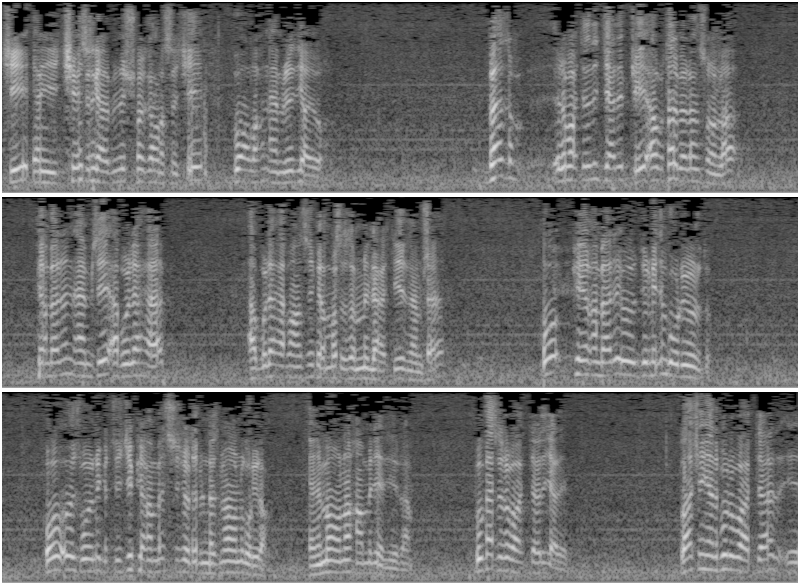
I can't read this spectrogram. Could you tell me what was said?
Ki, yəni kimin qəlbində şübhə qalmasın ki, bu Allahın əmridir ya yox. Bəzi rivayətlərdə gəlib ki, Əbu Talibdən sonra Peyğəmbərin əmsi Əbu Ləhəb, Əbu Ləhəb hansı Peyğəmbər səsəmin ləhətdir nəmsə, o Peyğəmbəri öldürməkdən qoruyurdu. O öz boyunu götürür ki, Peyğəmbəri siz mən onu qoruyuram. Yəni, mən ona hamil edirəm. Bu bəzi rivayətlərdə gəlib. Lakin yəni bu rivayətlər e,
